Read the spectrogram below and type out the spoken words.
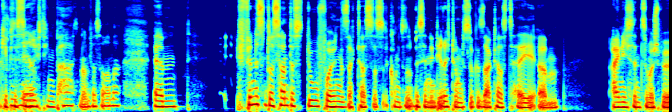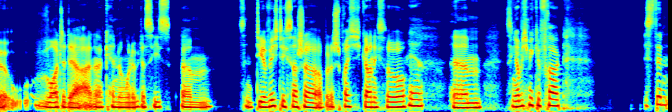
gibt Ach es so, den ja. richtigen Partner und was auch immer. Ähm, ich finde es interessant, dass du vorhin gesagt hast, das kommt so ein bisschen in die Richtung, dass du gesagt hast, hey, ähm, eigentlich sind zum Beispiel Worte der Anerkennung oder wie das hieß, ähm, sind dir wichtig, Sascha, aber das spreche ich gar nicht so. Ja. Ähm, deswegen habe ich mich gefragt, ist denn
